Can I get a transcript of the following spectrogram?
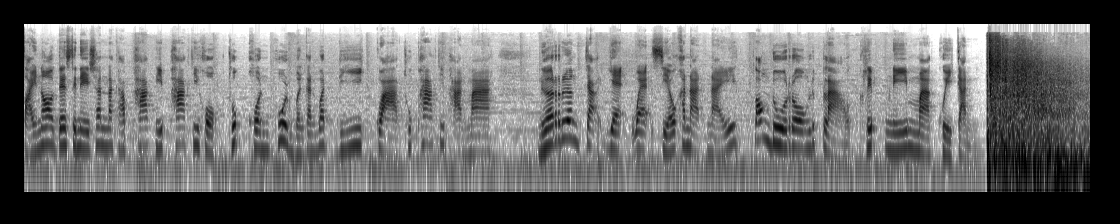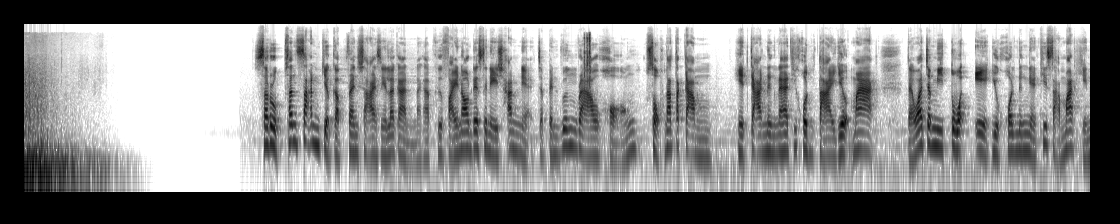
Final Destination นะครับ ภาคนี้ภาคที่ 6 ทุกคนพูดเหมือนกันว่าดีกว่าทุกภาคที่ผ่านมา เนื้อเรื่องจะแยะแหวะเสียวขนาดไหน ต้องดูโรงหรือเปล่า คลิปนี้มาคุยกันสรุปสั้นๆ เกี่ยวกับแฟรนไชส์นี้แล้วกันนะครับ คือ Final Destination เนี่ย จะเป็นเรื่องราวของโศกนาฏกรรม เหตุการณ์หนึ่งนะฮะที่คนตายเยอะมาก แต่ว่าจะมีตัวเอกอยู่คนหนึ่งเนี่ย ที่สามารถเห็น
